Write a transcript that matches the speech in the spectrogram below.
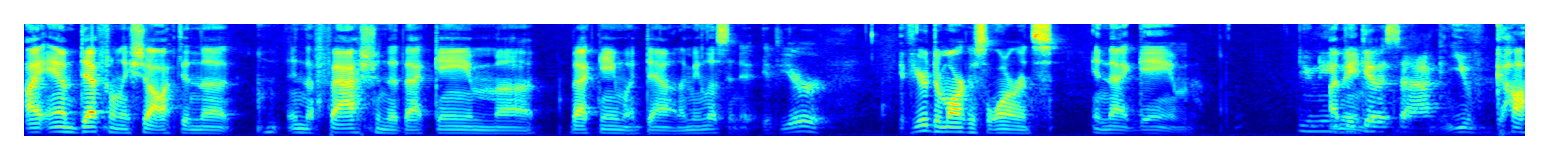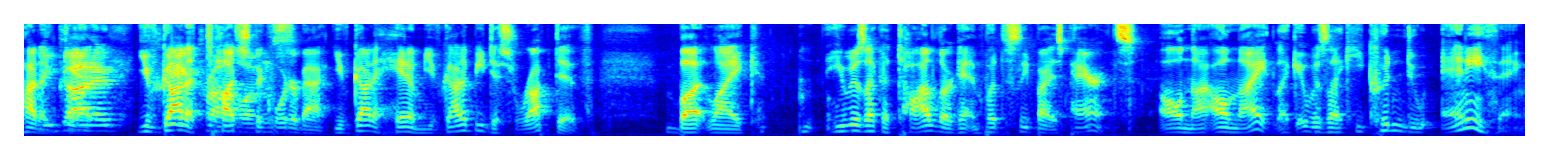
I am definitely shocked in the in the fashion that that game uh, that game went down. I mean, listen, if you're if you're Demarcus Lawrence in that game, You need I mean, to get a sack. you've got to You gotta you've got to touch the quarterback. You've got to hit him. You've got to be disruptive. But like he was like a toddler getting put to sleep by his parents all night all night. Like it was like he couldn't do anything.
